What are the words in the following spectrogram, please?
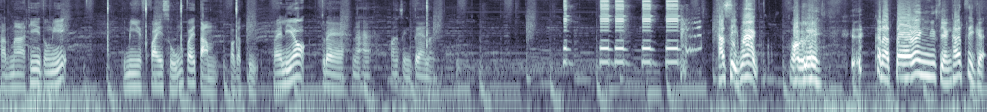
ถัดมาที่ตรงนี้จะมีไฟสูงไฟต่ำปกติ ไฟเลี้ยวแตรนะฮะ ฟังเสียงแตรหน่อย คลาสสิกมากบอกเลย ขนาดแต่แม่งมีเสียงคลาสสิกอะ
